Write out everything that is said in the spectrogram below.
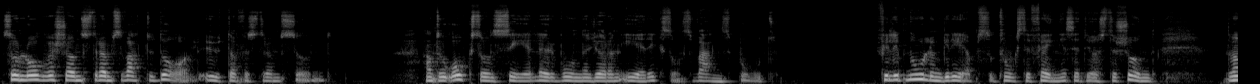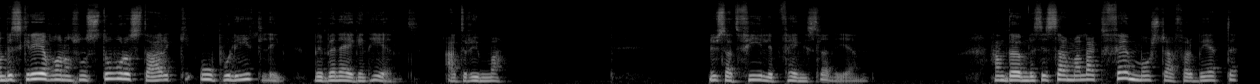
som låg vid sjön Strömsvattudal utanför Strömsund. Han tog också en sele ur bonden Göran Erikssons vagnsbod. Filip Norlund greps och togs till fängelset i Östersund där man beskrev honom som stor och stark, opolitlig med benägenhet att rymma. Nu satt Filip fängslad igen. Han dömdes till sammanlagt fem års straffarbete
